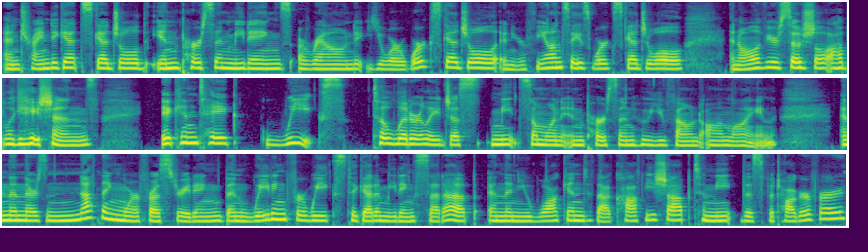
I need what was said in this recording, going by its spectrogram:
and trying to get scheduled in person meetings around your work schedule and your fiance's work schedule and all of your social obligations, it can take weeks to literally just meet someone in person who you found online. And then there's nothing more frustrating than waiting for weeks to get a meeting set up. And then you walk into that coffee shop to meet this photographer,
